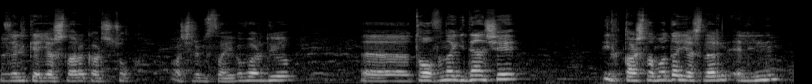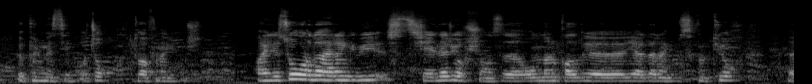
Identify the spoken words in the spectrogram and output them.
Özellikle yaşlara karşı çok aşırı bir saygı var diyor. E, tuhafına giden şey ilk karşılamada yaşların elinin öpülmesi. O çok tuhafına gitmiş. Ailesi orada herhangi bir şeyler yok şu an. Onların kaldığı yerde herhangi bir sıkıntı yok. E,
